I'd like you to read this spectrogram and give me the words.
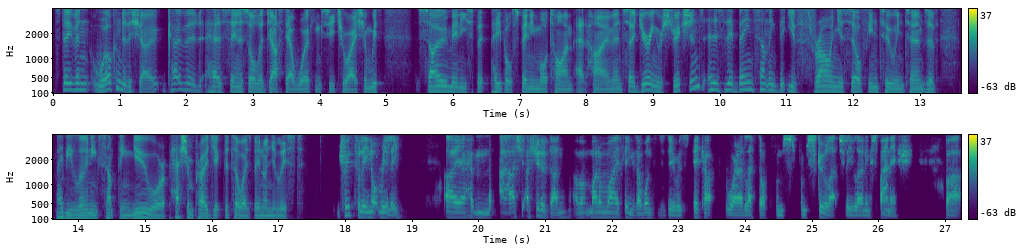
Stephen, welcome to the show. COVID has seen us all adjust our working situation with so many sp- people spending more time at home. And so during restrictions, has there been something that you've thrown yourself into in terms of maybe learning something new or a passion project that's always been on your list? Truthfully, not really. I um I, sh- I, should have done. Um, one of my things I wanted to do was pick up where I'd left off from from school, actually learning Spanish but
